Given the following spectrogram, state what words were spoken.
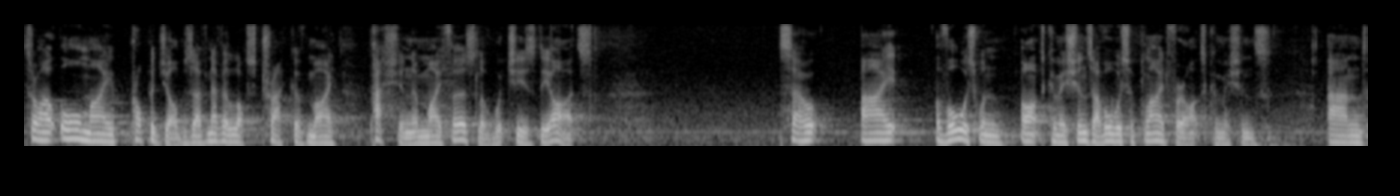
Throughout all my proper jobs, I've never lost track of my passion and my first love, which is the arts. So I have always won arts commissions, I've always applied for arts commissions, and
